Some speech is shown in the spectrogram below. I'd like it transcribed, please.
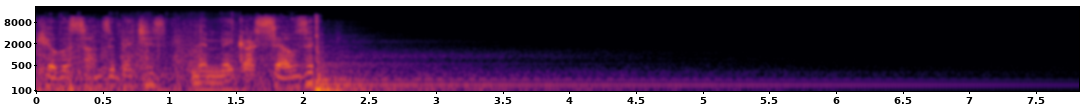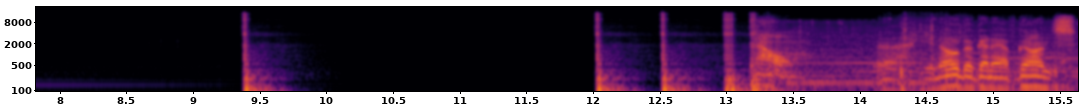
kill the sons of bitches, and then make ourselves a... know they're gonna have guns.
